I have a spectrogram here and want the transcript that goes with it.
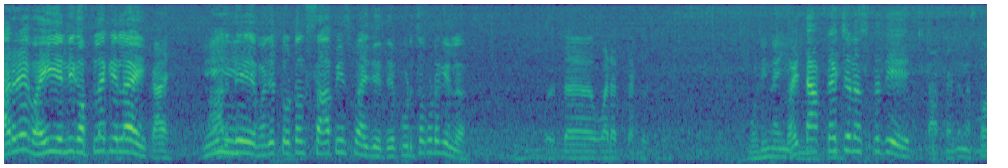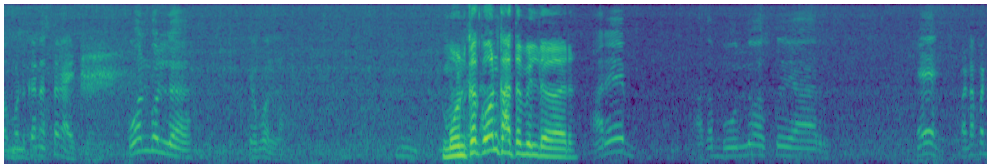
अरे भाई यांनी कपला केलाय. काय? म्हणजे टोटल सहा पीस पाहिजे ते पुढचं कुठं गेलं? वड्यात टाकलं मोडी नाही. भाई टाकायचं नसतं ते. टाकायचं नसतं. मुंडकं नसतं खायचं. कोण बोललं? ते बोलला. मोंडका कोण खातं बिल्डर? अरे आता बोललो असतो यार. ए पटापट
